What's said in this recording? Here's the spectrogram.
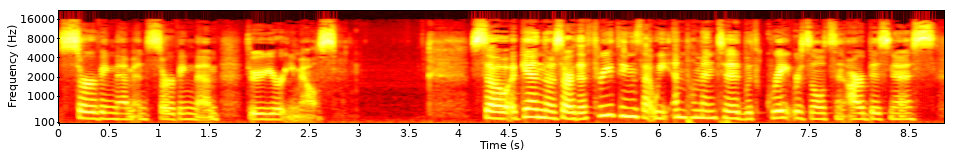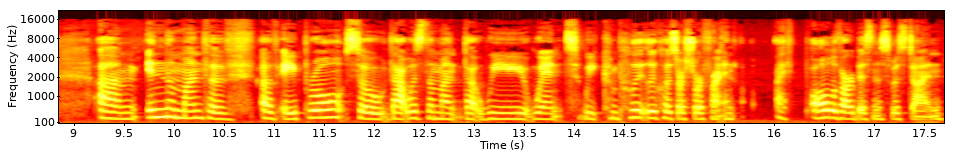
serving them and serving them through your emails. So, again, those are the three things that we implemented with great results in our business. Um, in the month of, of April, so that was the month that we went, we completely closed our storefront and I, all of our business was done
